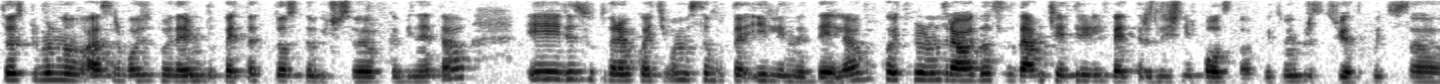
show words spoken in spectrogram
Тоест, примерно, аз работя от понеделник до петък, доста дълги часове в кабинета и единственото време, което имаме събота или неделя, в което примерно трябва да създам 4 или 5 различни поста, които ми предстоят, които са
